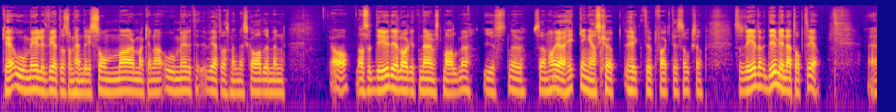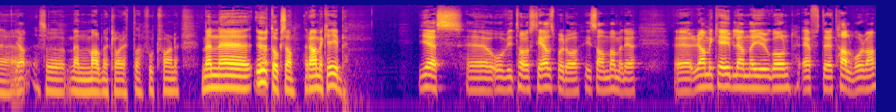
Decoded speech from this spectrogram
kan ju omöjligt veta vad som händer i sommar, man kan ha omöjligt veta vad som händer med skador, men Ja, alltså det är ju det laget närmst Malmö just nu. Sen har jag Häcken ganska upp, högt upp faktiskt också. Så det är, det är mina topp tre. Eh, Ja. så, men Malmö klarar etta fortfarande. Men eh, ut också, Rami Kaib. Yes, eh, och vi tar oss till Elfsborg då, i samband med det. Eh, Rami Kaib lämnar Djurgården efter ett halvår va?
